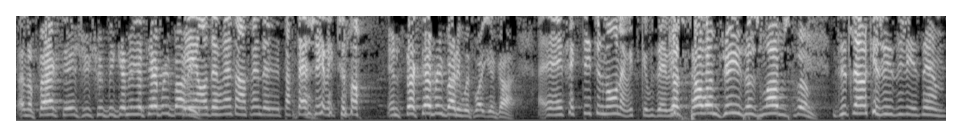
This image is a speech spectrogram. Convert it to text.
And the fact is, you should be giving it to everybody. Et on devrait être en train de partager avec tout le monde. Infect everybody with what you got. Infectez tout le monde avec ce que vous avez. Just tell them Jesus loves them. Dites-leur que Jésus les aime.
